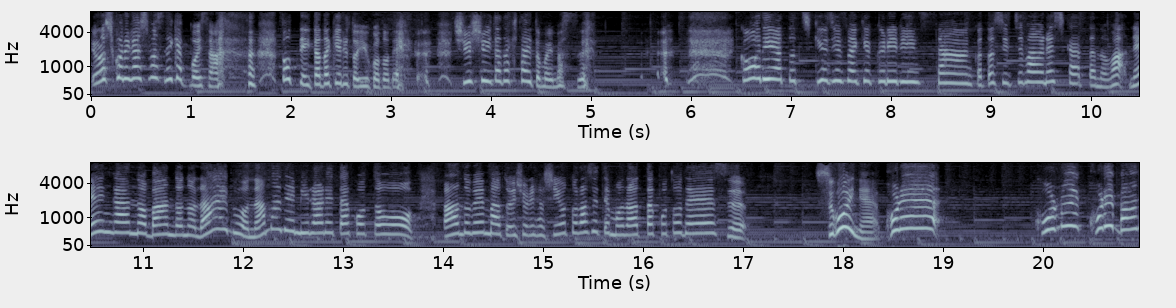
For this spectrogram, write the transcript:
よろしくお願いしますねキャップボーイさん。取っていただけるということで。収集いただきたいと思います。コーディアと地球人最強リリンさん、今年一番嬉しかったのは、念願のバンドのライブを生で見られたことを、バンドメンバーと一緒に写真を撮らせてもらったことです。すごいね。これ、これ、これバン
